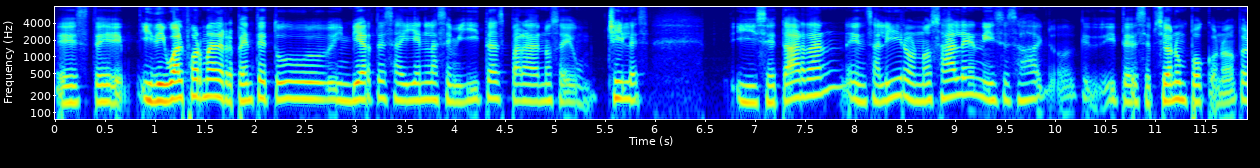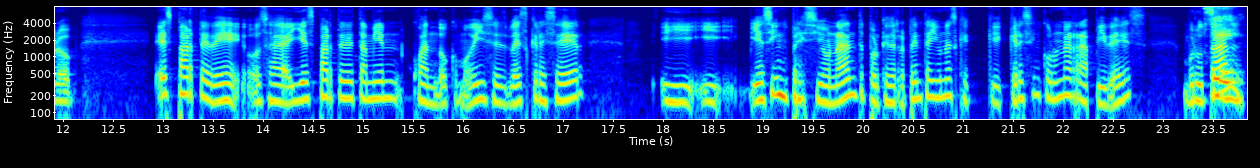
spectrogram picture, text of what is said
Este, y de igual forma, de repente tú inviertes ahí en las semillitas para, no sé, chiles. Y se tardan en salir o no salen y dices, ay, no, y te decepciona un poco, ¿no? Pero es parte de, o sea, y es parte de también cuando, como dices, ves crecer y, y, es impresionante porque de repente hay unas que, que crecen con una rapidez brutal.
